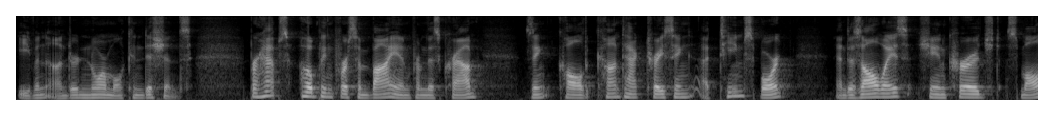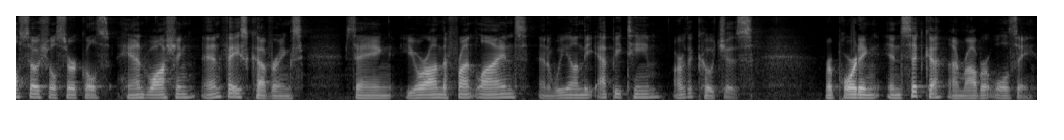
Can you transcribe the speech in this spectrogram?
even under normal conditions. Perhaps hoping for some buy in from this crowd, Zink called contact tracing a team sport, and as always, she encouraged small social circles, hand washing, and face coverings, saying, You're on the front lines, and we on the Epi team are the coaches. Reporting in Sitka, I'm Robert Woolsey.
